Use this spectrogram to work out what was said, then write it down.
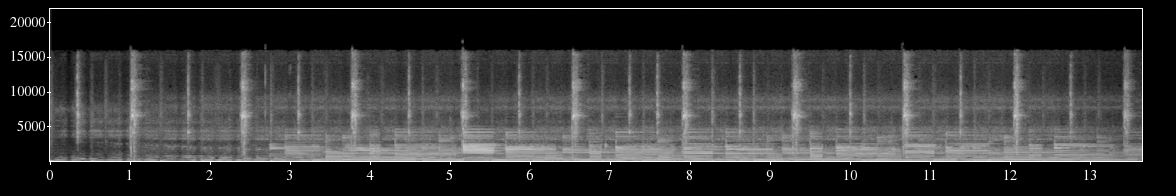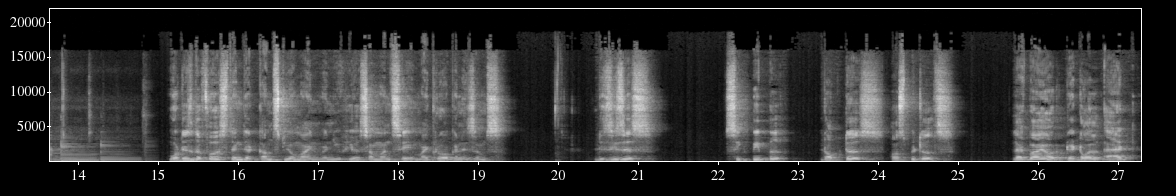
What is the first thing that comes to your mind when you hear someone say microorganisms? Diseases, sick people, doctors, hospitals, Lifebuoy or Dettol ad?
